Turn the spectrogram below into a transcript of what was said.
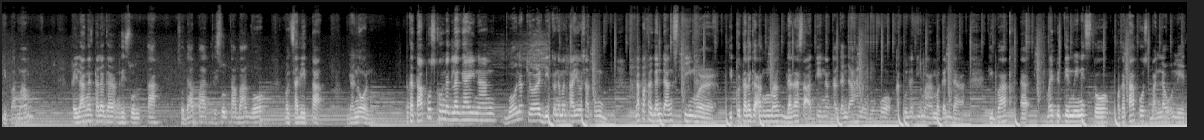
di ba ma'am? Kailangan talaga ang resulta. So dapat resulta bago magsalita. Ganon. Pagkatapos kong naglagay ng Bonacure, dito naman tayo sa atong napakagandang steamer. Ito talaga ang magdala sa atin ng kagandahan ng buhok. Katulad ni Ma, maganda. Diba? Ah, may 15 minutes to. Pagkatapos, banlaw ulit.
